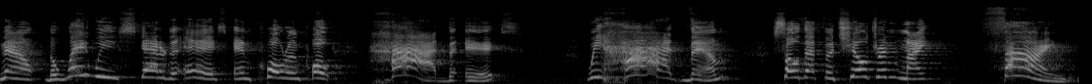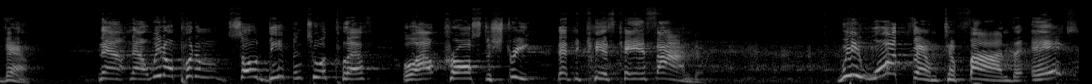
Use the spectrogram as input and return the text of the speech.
Now, the way we scatter the eggs and quote unquote hide the eggs, we hide them so that the children might find them. Now, now we don't put them so deep into a cleft or out across the street that the kids can't find them. We want them to find the eggs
